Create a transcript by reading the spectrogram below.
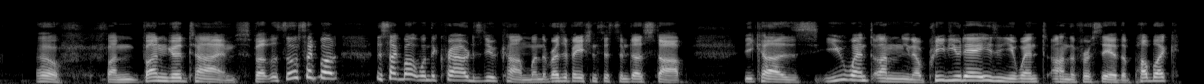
oh, fun, fun, good times. But let's, let's talk about let's talk about when the crowds do come, when the reservation system does stop, because you went on you know preview days and you went on the first day of the public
